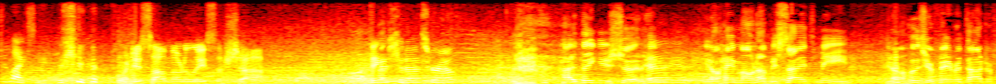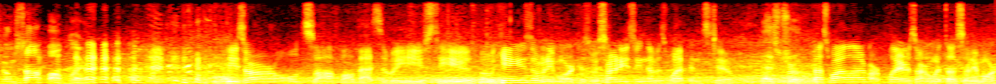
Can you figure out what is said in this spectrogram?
She likes me. We just saw Mona Lisa shop. I think I should ask her out. I think you should. Yeah, hey, yeah. you know, hey Mona, besides me, you know, who's your favorite Dodger film softball player? These are our old softball bats that we used to use, but we can't use them anymore because we started using them as weapons too. That's true. That's why a lot of our players aren't with us anymore.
